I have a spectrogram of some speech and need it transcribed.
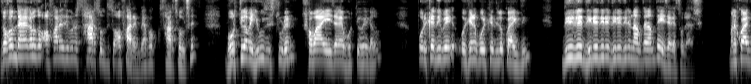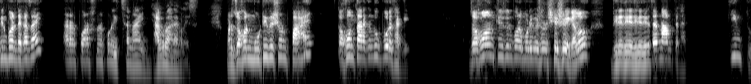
যখন দেখা গেল যে অফারে জীবনে সার চলতেছে অফারে ব্যাপক সার চলছে, ভর্তি হবে হিউজ স্টুডেন্ট সবাই এই জায়গায় ভর্তি হয়ে গেল। পরীক্ষা দিবে, ওইখানে পরীক্ষা দিল কয়েকদিন। ধীরে ধীরে ধীরে ধীরে ধীরে ধীরে নামতে নামতে এই জায়গায় চলে আসে। মানে কয়েকদিন পর দেখা যায়, তার আর পড়াশোনার কোনো ইচ্ছা নাই, আগ্রহ হারা ফেলেছে। মানে যখন মোটিভেশন পায়, তখন তারা কিন্তু উপরে থাকে। যখন কিছুদিন পরে মোটিভেশন শেষ হয়ে গেল, ধীরে ধীরে ধীরে ধীরে তারা নামতে থাকে। কিন্তু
